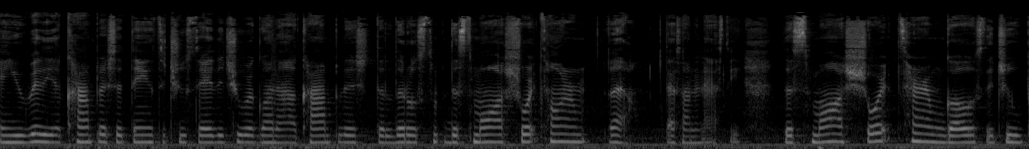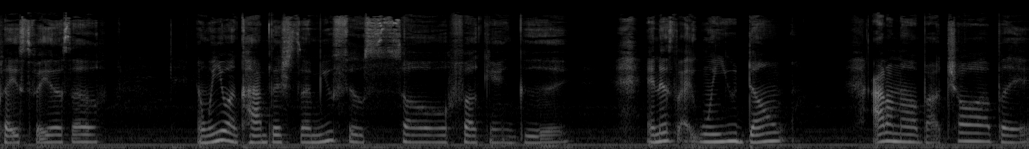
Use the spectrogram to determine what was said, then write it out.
and you really accomplish the things that you say that you were going to accomplish, the little the small short term, well, that sounded nasty. The small short term goals that you place for yourself and when you accomplish them, you feel so fucking good. And it's like when you don't, I don't know about y'all, but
